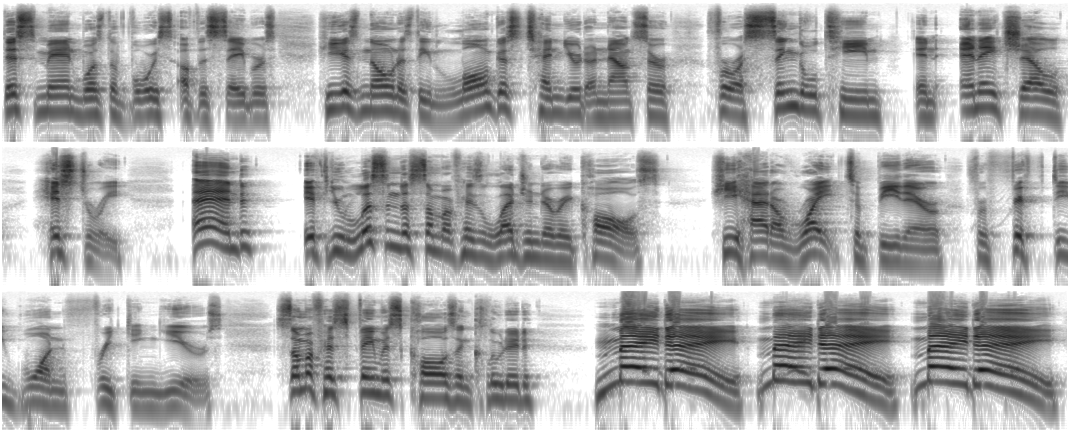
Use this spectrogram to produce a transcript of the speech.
this man was the voice of the Sabres. He is known as the longest tenured announcer for a single team in NHL history. And if you listen to some of his legendary calls, he had a right to be there for 51 freaking years. Some of his famous calls included Mayday! Mayday! Mayday!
